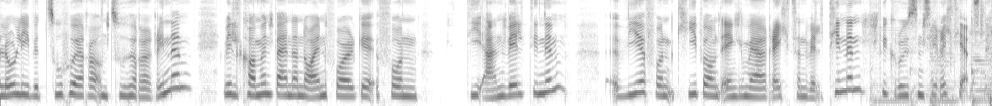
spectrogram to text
Hallo liebe Zuhörer und Zuhörerinnen, willkommen bei einer neuen Folge von Die Anwältinnen. Wir von Kieber und Engelmeier Rechtsanwältinnen begrüßen Sie recht herzlich.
